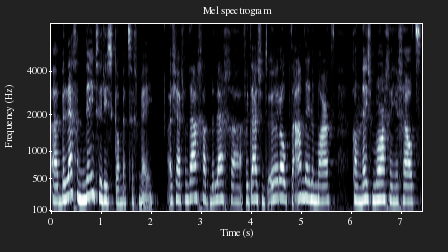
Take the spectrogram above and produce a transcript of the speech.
Uh, beleggen neemt een risico met zich mee. Als jij vandaag gaat beleggen voor 1000 euro op de aandelenmarkt. Kan ineens morgen je geld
